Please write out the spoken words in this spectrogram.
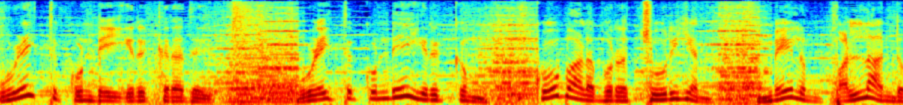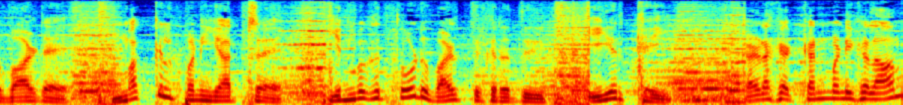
உழைத்துக் கொண்டே இருக்கிறது. உழைத்துக் கொண்டே இருக்கும் கோபாலபுர சூரியன் மேலும் பல்லாண்டு வாழ மக்கள் பணியாற்ற இன்முகத்தோடு வாழ்த்துகிறது இயற்கை. கழக கண்மணிகளாம்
